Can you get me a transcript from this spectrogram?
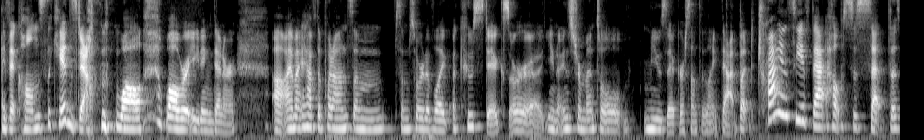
if it calms the kids down while while we're eating dinner. Uh, I might have to put on some some sort of like acoustics or uh, you know instrumental music or something like that. But try and see if that helps to set the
